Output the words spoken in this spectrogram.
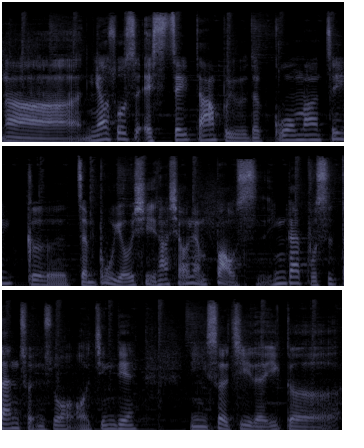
那你要说是 SJW 的锅吗？这个整部游戏它销量爆死，应该不是单纯说哦，今天你设计了一个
